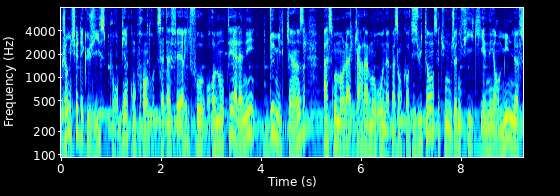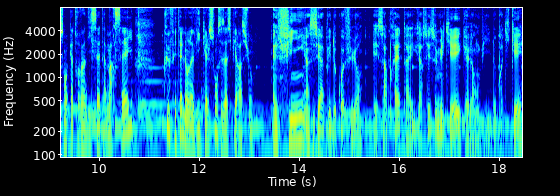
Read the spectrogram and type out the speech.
Jean-Michel Descugis, pour bien comprendre cette affaire, il faut remonter à l'année 2015. À ce moment-là, Carla Moreau n'a pas encore 18 ans. C'est une jeune fille qui est née en 1997 à Marseille. Que fait-elle dans la vie? Quelles sont ses aspirations? Elle finit un CAP de coiffure et s'apprête à exercer ce métier qu'elle a envie de pratiquer.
